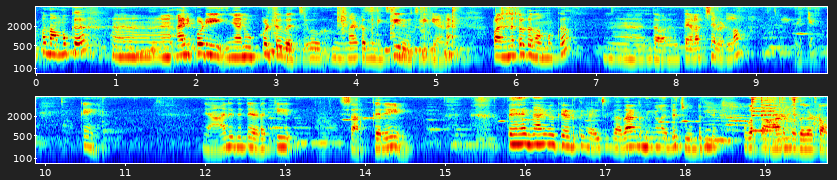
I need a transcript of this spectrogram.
അപ്പം നമുക്ക് അരിപ്പൊടി ഞാൻ ഉപ്പിട്ട് വെച്ച് നന്നായിട്ടൊന്ന് മിക്സ് ചെയ്ത് വെച്ചിരിക്കുകയാണ്. അപ്പം അതിനകത്തോട്ട് നമുക്ക് എന്താ പറയുക തിളച്ച വെള്ളം ഒഴിക്കാം. ഓക്കെ? ഞാനിതിന്റെ ഇടയ്ക്ക് ശർക്കരയും തേങ്ങായും ഒക്കെ എടുത്ത് കഴിച്ചിട്ടുണ്ട്. അതാണ് നിങ്ങൾ എന്റെ ചൂണ്ടിന്റെ ഒക്കെ കാണുന്നത് കേട്ടോ.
